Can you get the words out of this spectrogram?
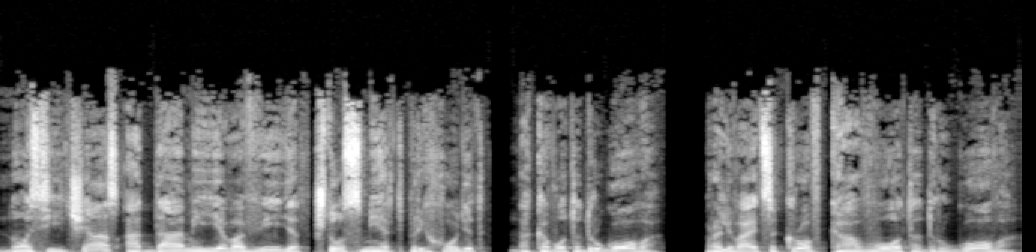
Но сейчас Адам и Ева видят, что смерть приходит на кого-то другого. Проливается кровь кого-то другого.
